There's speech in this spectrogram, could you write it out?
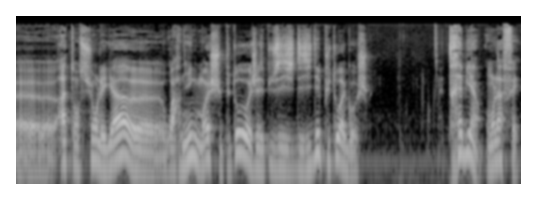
euh, attention les gars, euh, warning, moi je suis plutôt j'ai des idées plutôt à gauche. Très bien, on l'a fait.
